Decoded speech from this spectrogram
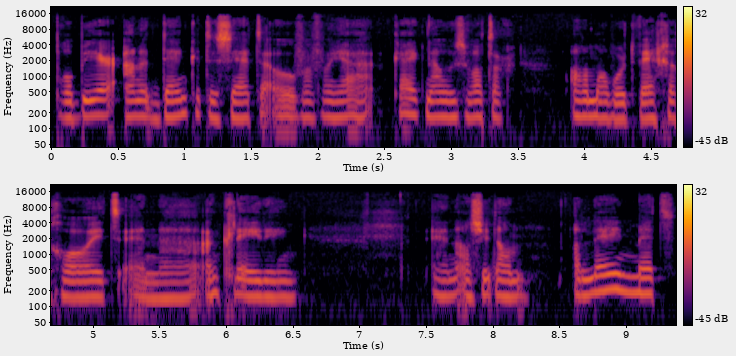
probeer aan het denken te zetten over van ja, kijk nou eens wat er allemaal wordt weggegooid en eh, aan kleding. En als je dan alleen met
